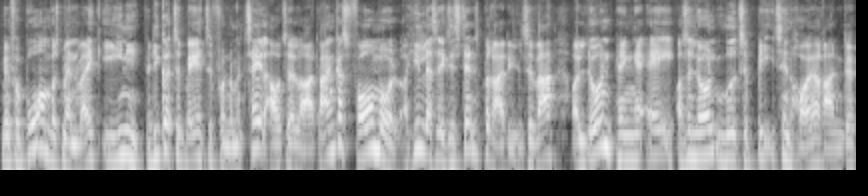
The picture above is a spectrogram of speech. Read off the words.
Men forbrugerombudsmanden var ikke enig, for de går tilbage til fundamental aftaleret. Bankers formål og hele deres eksistensberettigelse var at låne penge af, og så låne dem ud til B til en højere rente.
